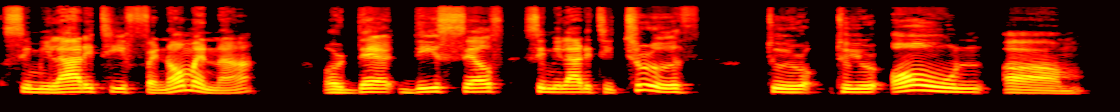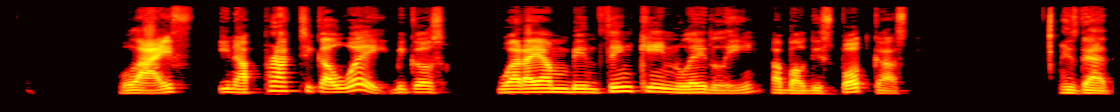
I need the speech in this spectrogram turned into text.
similarity phenomena or this self similarity truth to, to your own um, life in a practical way because what I am been thinking lately about this podcast is that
